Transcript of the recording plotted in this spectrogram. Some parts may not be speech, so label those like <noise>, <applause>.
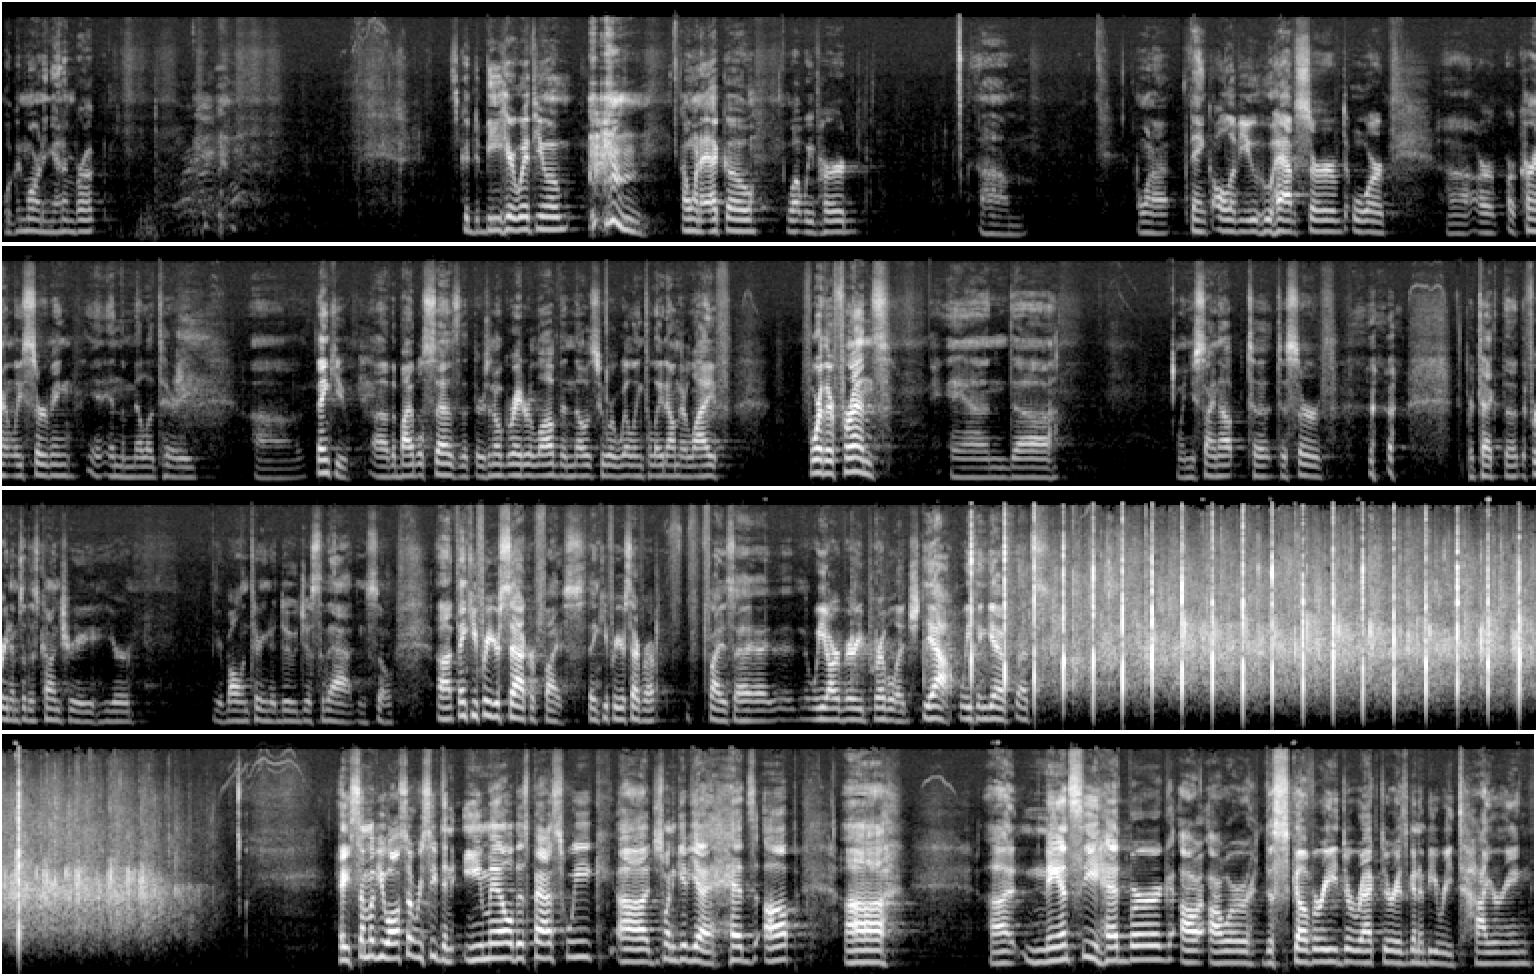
Well, good morning, Edinburgh. It's good to be here with you. <clears throat> I want to echo what we've heard. Um, I want to thank all of you who have served or uh, are, are, currently serving in, in the military. Uh, thank you. Uh, the Bible says that there's no greater love than those who are willing to lay down their life for their friends. And uh, when you sign up to, to serve, <laughs> protect the, the freedoms of this country, you're, you're volunteering to do just that. And so, uh, thank you for your sacrifice. Thank you for your sacrifice. Uh, we are very privileged. Yeah, we can give. That's. Hey, some of you also received an email this past week. Uh, just want to give you a heads up. Uh, uh, Nancy Hedberg, our, our, discovery director, is going to be retiring.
